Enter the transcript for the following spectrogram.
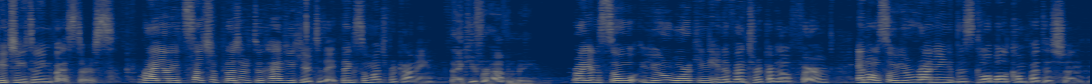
pitching to investors. Ryan, it's such a pleasure to have you here today. Thanks so much for coming. Thank you for having me. Ryan, so you're working in a venture capital firm and also you're running this global competition.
